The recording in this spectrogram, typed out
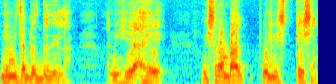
नेहमीचा गजबजेला आणि हे आहे विश्रामबाग पोलीस स्टेशन.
